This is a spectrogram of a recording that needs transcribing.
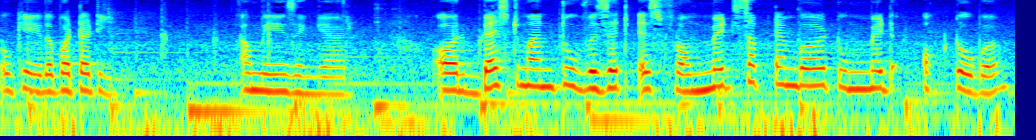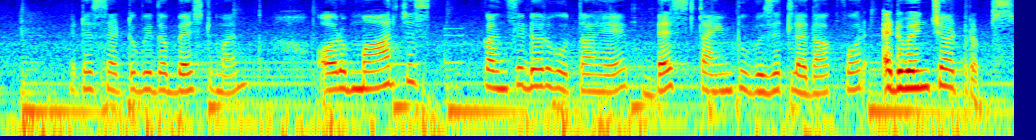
Okay, the butter tea. Amazing, yeah. Or best month to visit is from mid September to mid October. It is said to be the best month. Or March is consider होता है best time to visit Ladakh for adventure trips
